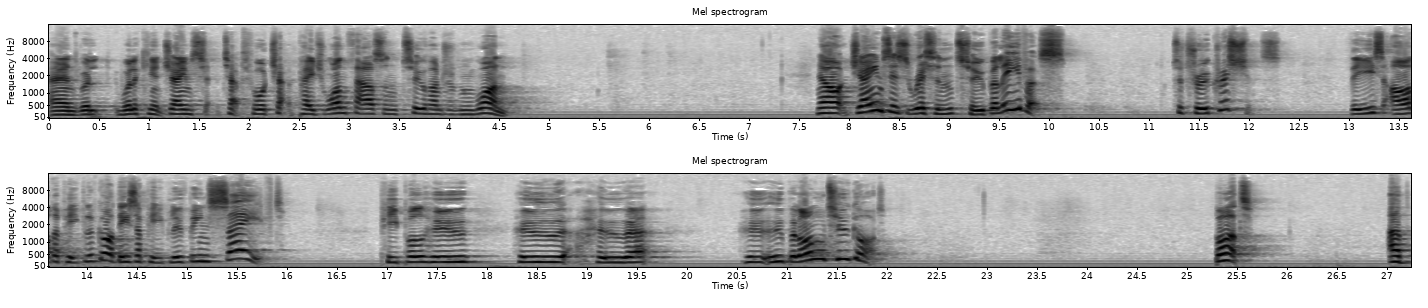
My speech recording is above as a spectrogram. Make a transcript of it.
and we're, we're looking at James chapter 4, page 1201. Now, James is written to believers, to true Christians. These are the people of God. These are people who've been saved. People who, who, who, uh, who, who belong to God. But a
